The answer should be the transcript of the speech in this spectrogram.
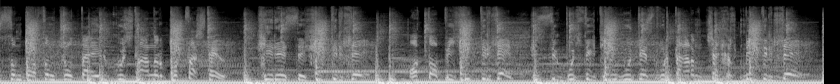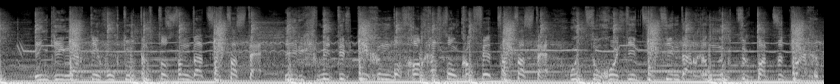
Идэж усан боломжуудаа эргүүлж та нар буцааж тавь. Хэрээсээ хитэрлээ Одоо би хитэрлээ Хэсэг бүлэг тэнгүүдээс бүр дарамт чахалт мэдэрлээ Ингийн ардын хүүхдүүд автосандаа цацаастай. Ирэх мэдлэлтийнхэн болохоор халуун кофе цацаастай. Үндсэн хуулийн цэцгийн дарган нүгцэг бацаж байхад.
